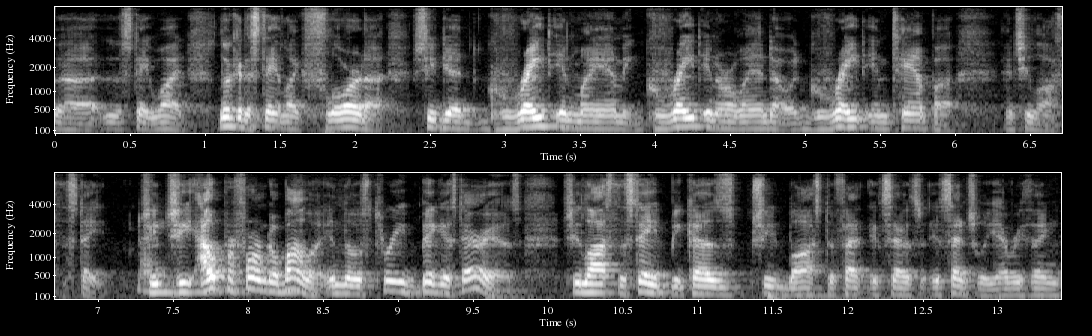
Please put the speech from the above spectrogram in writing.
uh, statewide. Look at a state like Florida; she did great in Miami, great in Orlando, and great in Tampa, and she lost the state. She, she outperformed Obama in those three biggest areas. She lost the state because she lost essentially everything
